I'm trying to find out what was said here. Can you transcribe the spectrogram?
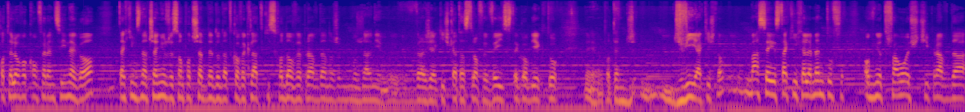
hotelowo-konferencyjnego, w takim znaczeniu, że są potrzebne dodatkowe klatki schodowe, prawda, no, żeby można, nie wiem, w razie jakiejś katastrofy wyjść z tego obiektu, wiem, potem drzwi- jakieś, no masę jest takich elementów ogniotrwałości, prawda,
